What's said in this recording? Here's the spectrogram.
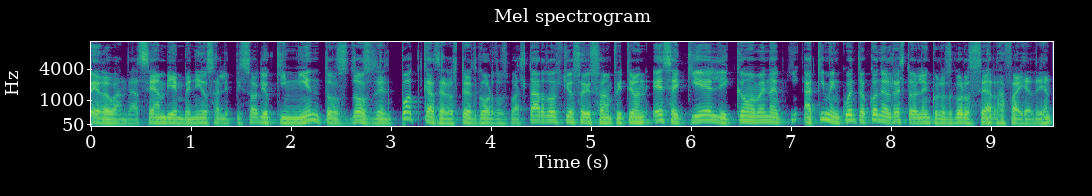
Pedo, banda? Sean bienvenidos al episodio 502 del podcast de los tres gordos bastardos. Yo soy su anfitrión Ezequiel y como ven aquí, me encuentro con el resto del elenco los gordos, sea Rafa y Adrián.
